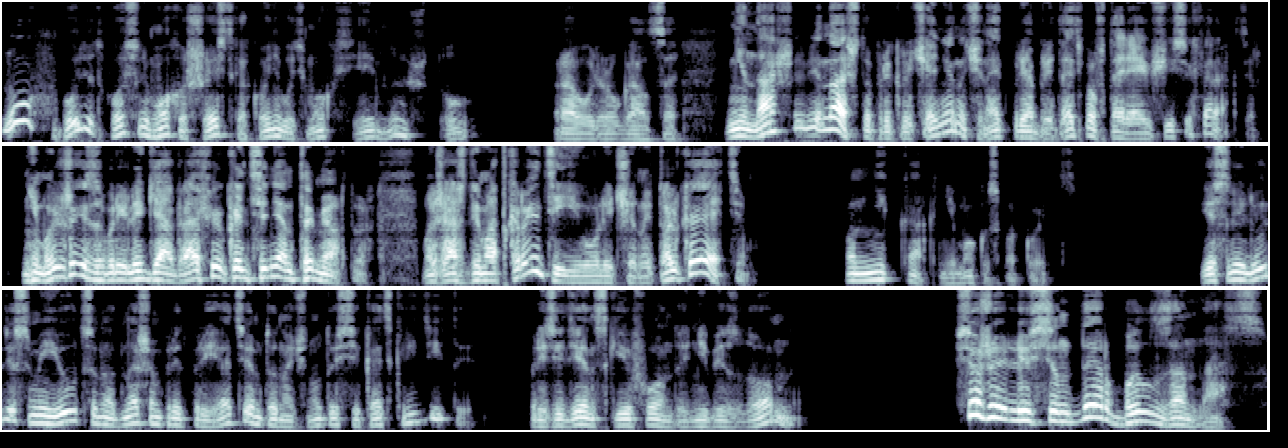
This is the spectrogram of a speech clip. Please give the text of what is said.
Ну, будет после Моха-6 какой-нибудь Мох-7, ну и что? Рауль ругался. «Не наша вина, что приключение начинает приобретать повторяющийся характер. Не мы же изобрели географию континента мертвых. Мы жаждем открытий и увлечены только этим». Он никак не мог успокоиться. Если люди смеются над нашим предприятием, то начнут иссякать кредиты. Президентские фонды не бездомны. Все же Люсендер был за нас.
